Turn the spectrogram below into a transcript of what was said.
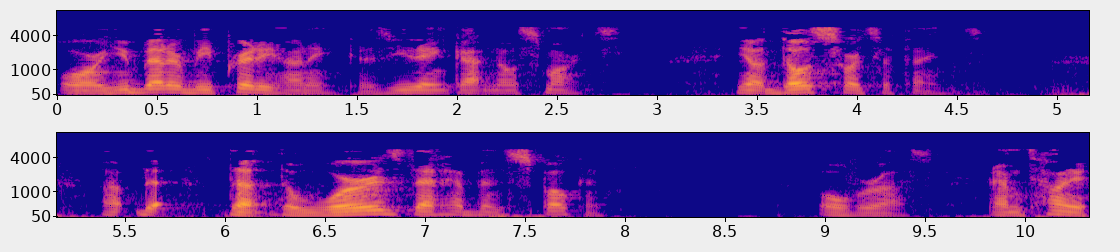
Or you better be pretty, honey, because you ain't got no smarts. You know, those sorts of things. Uh, the, the, the words that have been spoken over us. And I'm telling you,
